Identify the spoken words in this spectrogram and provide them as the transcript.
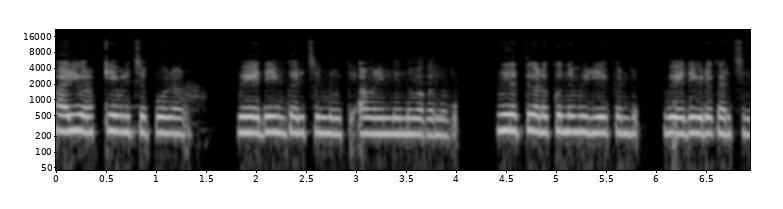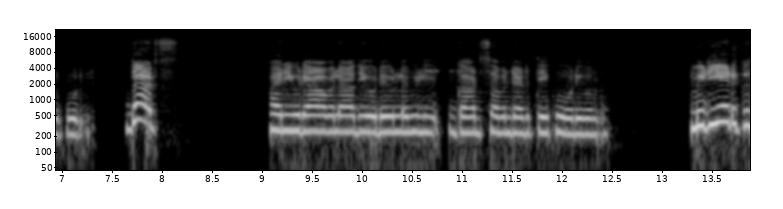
ഹരി ഉറക്കെ വിളിച്ചപ്പോഴാണ് വേദയും കരച്ചിൽ നിർത്തി അവനിൽ നിന്ന് വകന്നത് നിലത്ത് കിടക്കുന്ന മിഴിയെ കണ്ട് വേദയുടെ കരച്ചിൽ കൂടി. ഗാഡ്സ്. ഹരിയുടെ ആവലാതിയോടെയുള്ള വിളി ഗാഡ്സ് അവന്റെ അടുത്തേക്ക് ഓടി വന്നു മിഴിയെടുക്ക്.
